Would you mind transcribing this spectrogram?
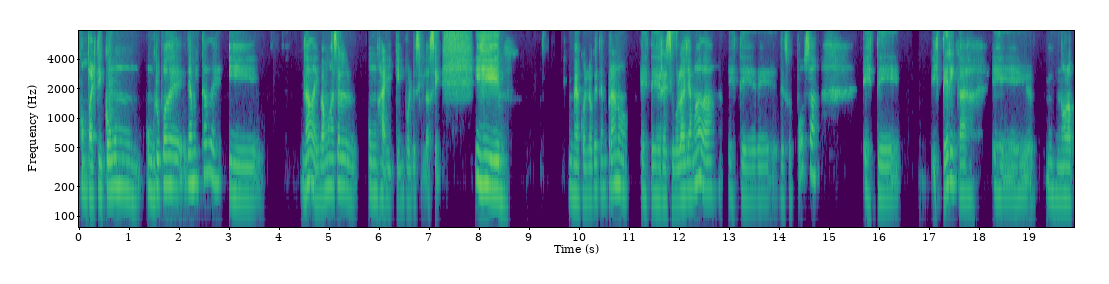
compartir con un, un grupo de, de, amistades y nada, íbamos a hacer un hiking, por decirlo así. Y me acuerdo que temprano este, recibo la llamada este, de, de su esposa, este, histérica, eh, no la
